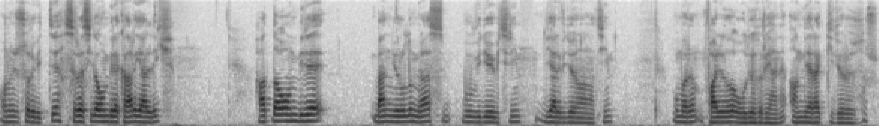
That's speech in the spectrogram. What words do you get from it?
10. soru bitti. Sırasıyla 11'e kadar geldik. Hatta 11'e ben yoruldum biraz. Bu videoyu bitireyim. Diğer videodan anlatayım. Umarım faydalı oluyordur yani. Anlayarak gidiyoruzdur.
